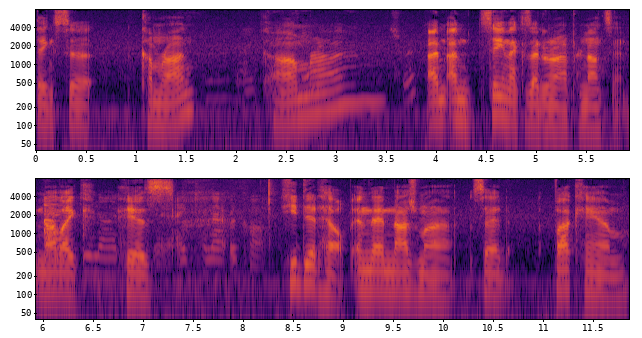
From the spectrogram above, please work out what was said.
thanks to Kamran. I. Kamran. I'm I'm saying that because I don't know how to pronounce it. Not I like not his. either. I cannot recall. He did help, and then Najma said, "Fuck him.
